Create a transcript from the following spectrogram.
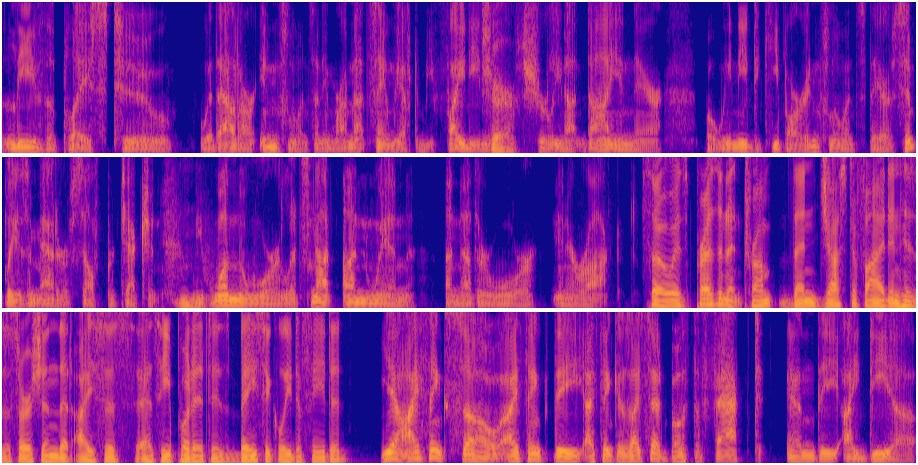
leave the place to without our influence anymore. I'm not saying we have to be fighting. Sure. Surely not dying there, but we need to keep our influence there simply as a matter of self protection. Mhm. We've won the war. Let's not unwin another war in Iraq. So is President Trump then justified in his assertion that ISIS, as he put it, is basically defeated? Yeah, I think so. I think the I think as I said, both the fact and the idea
